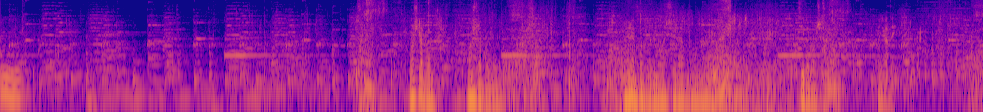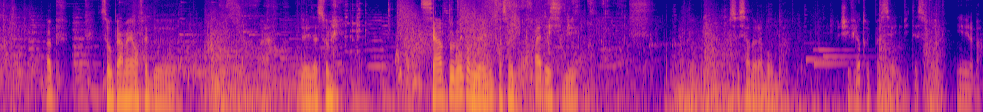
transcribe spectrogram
Ouh. Mange la bombe. Mange la bombe. A pas manger la bombe. Si, il va manger la bombe. Regardez. Hop. Ça vous permet en fait de... Voilà. De les assommer. C'est un peu long comme vous avez vu. De toute façon, il n'est pas décidé. Donc, on se sert de la bombe. J'ai vu un truc passer à une vitesse folle. Il est là-bas.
